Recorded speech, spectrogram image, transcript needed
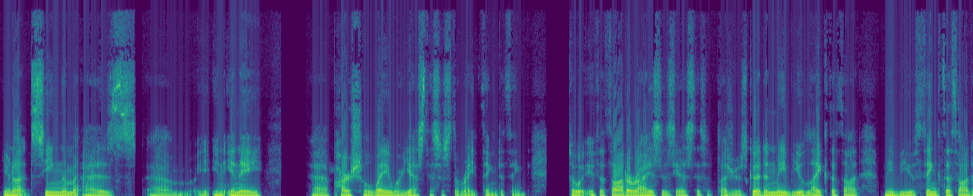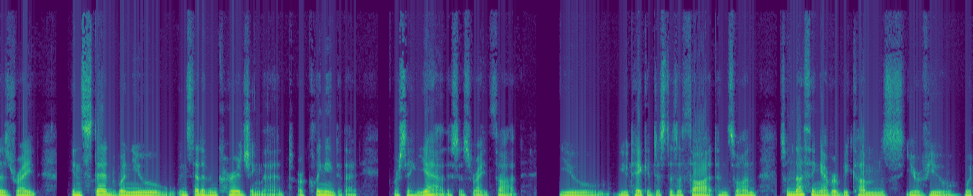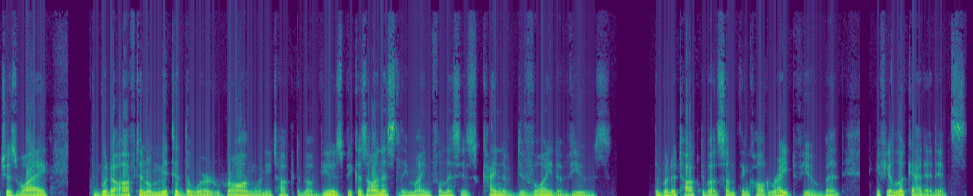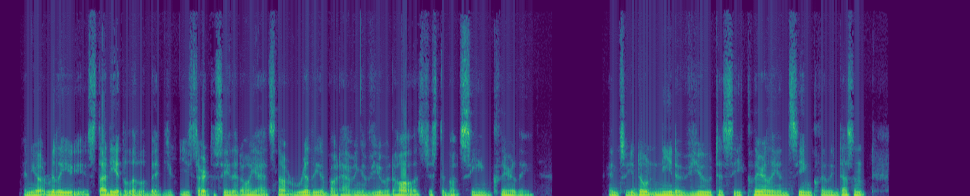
You're not seeing them as um, in in a uh, partial way where yes, this is the right thing to think. So if the thought arises, yes, this pleasure is good, and maybe you like the thought, maybe you think the thought is right. Instead, when you instead of encouraging that or clinging to that, or saying, "Yeah, this is right thought," you you take it just as a thought and so on. So nothing ever becomes your view, which is why the Buddha often omitted the word wrong when he talked about views, because honestly, mindfulness is kind of devoid of views the Buddha talked about something called right view, but if you look at it, it's and you really study it a little bit, you, you start to see that, oh yeah, it's not really about having a view at all. It's just about seeing clearly. And so you don't need a view to see clearly, and seeing clearly doesn't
